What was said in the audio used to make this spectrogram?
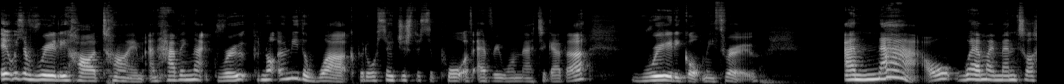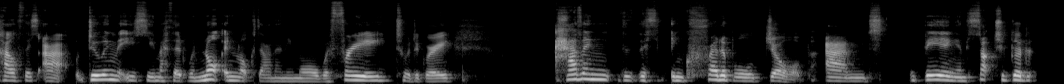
it was a really hard time and having that group not only the work but also just the support of everyone there together really got me through and now, where my mental health is at, doing the EC method, we're not in lockdown anymore. We're free to a degree. Having th- this incredible job and being in such a good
